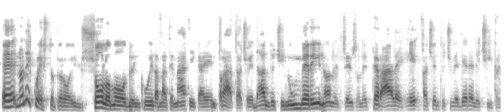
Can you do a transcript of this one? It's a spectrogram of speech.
Eh, non è questo però il solo modo in cui la matematica è entrata, cioè dandoci numeri no, nel senso letterale e facendoci vedere le cifre,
